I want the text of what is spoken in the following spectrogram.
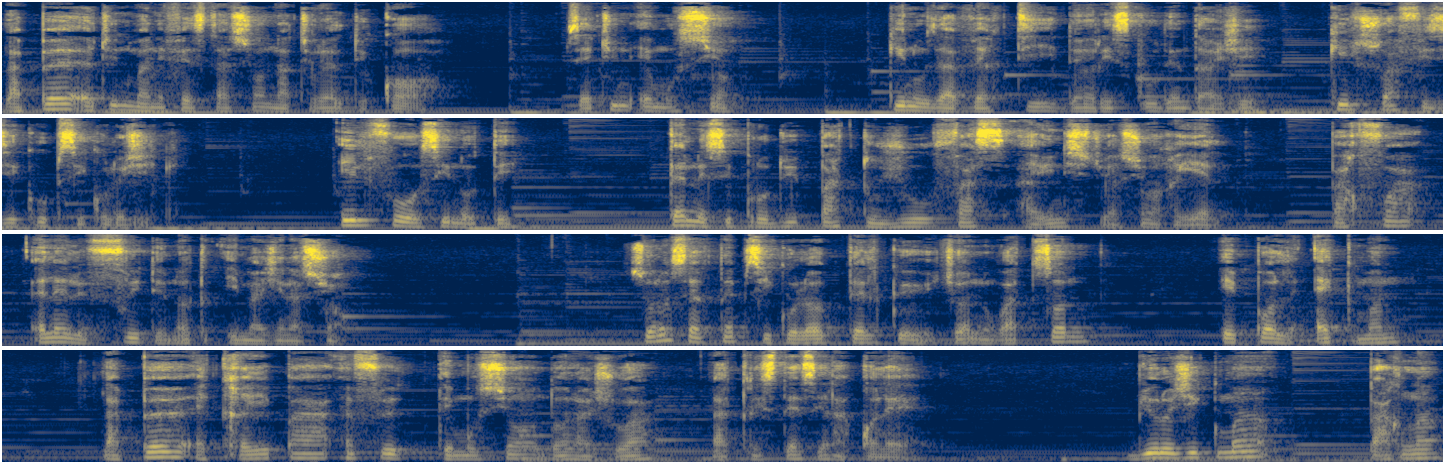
la peur est une manifestation naturelle du corps. C'est une émotion qui nous avertit d'un risque ou d'un danger qu'il soit physique ou psychologique. Il faut aussi noter qu'elle ne se produit pas toujours face à une situation réelle. Parfois, elle est le fruit de notre imagination. Selon certains psychologues tels que John Watson et Paul Ekman, la peur est créée par un flux d'émotions dont la joie, la tristesse et la colère. Biologiquement parlant,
